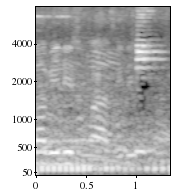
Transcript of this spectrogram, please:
Baka bilis ma, bilis ma.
